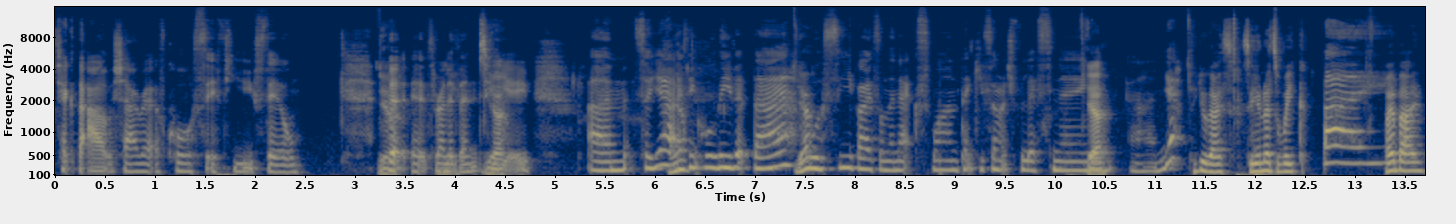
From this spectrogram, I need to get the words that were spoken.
check that out, share it, of course, if you feel yeah, that it's relevant to Yeah. you. Um, so yeah, I think we'll leave it there. Yeah. We'll see you guys on the next one. Thank you so much for listening. Yeah. And yeah, thank you guys. See you next week. bye. Bye bye.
